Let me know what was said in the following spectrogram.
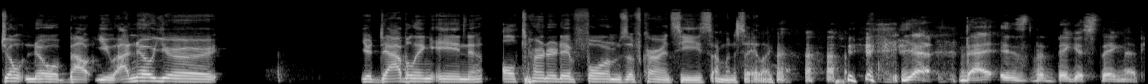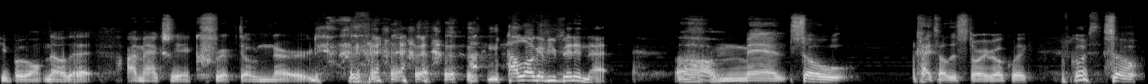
don't know about you. I know you're you're dabbling in alternative forms of currencies. I'm going to say like that. yeah, that is the biggest thing that people don't know that I'm actually a crypto nerd. How long have you been in that? Oh mm-hmm. man. So can I tell this story real quick? Of course. So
